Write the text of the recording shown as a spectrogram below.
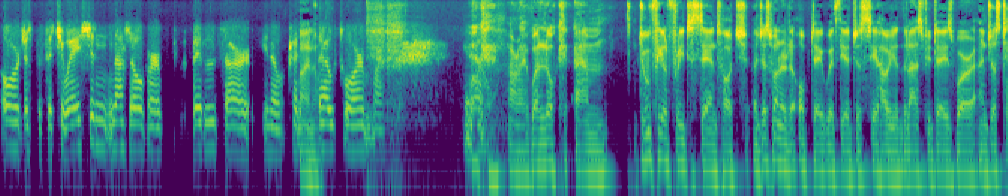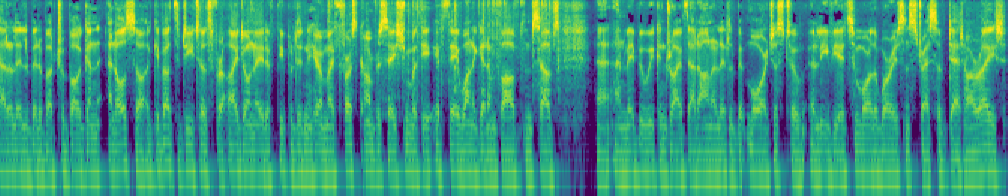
or just the situation, not over bills or you know trying to keep the house warm or you know. All right. Well, look, um, do feel free to stay in touch. I just wanted to update with you, just see how you, the last few days were, and just tell a little bit about Trabolgan. And also, I'll give out the details for iDonate if people didn't hear my first conversation with you, if they want to get involved themselves. Uh, and maybe we can drive that on a little bit more just to alleviate some more of the worries and stress of debt. All right.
